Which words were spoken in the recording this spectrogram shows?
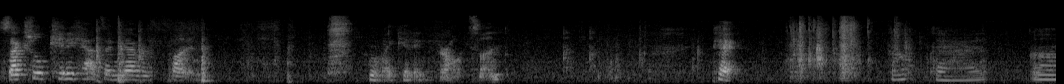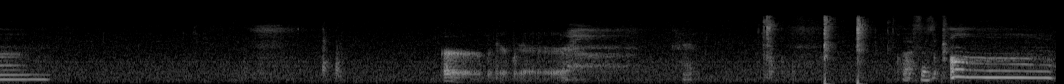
Sexual kitty cats are never fun. Who am I kidding? They're always fun. Okay. Got that. Um. er, Okay. Glasses off.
